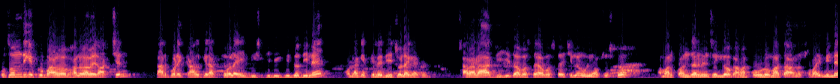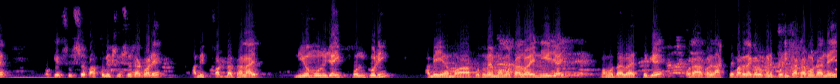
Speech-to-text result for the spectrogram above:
প্রথম দিকে খুব ভালো, ভালোভাবে রাখছেন, তারপরে কালকে রাত্রেবেলা এই বৃষ্টি বিঘ্নিত দিনে ওনাকে ফেলে দিয়ে চলে গেছেন। সারা রাত ভিজিত অবস্থায় অবস্থায় ছিলেন উনি অসুস্থ। আমার কনজারভেন্সির লোক, আমার পৌরমাতা, আমরা সবাই মিলে ওকে সুস্থ, প্রাথমিক শুশ্রূষা করে। আমি খড়দা থানায় নিয়ম অনুযায়ী ফোন করি। আমি প্রথমে মমতালয়ে নিয়ে যাই। মমতালয়ের থেকে ওরা এখন রাখতে পারে না, কারণ ওখানে পরিকাঠামোটা নেই।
